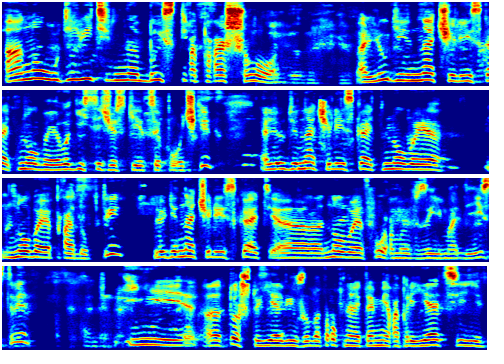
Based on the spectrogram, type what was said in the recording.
оно удивительно быстро прошло. Люди начали искать новые логистические цепочки, люди начали искать новые, новые продукты, люди начали искать э, новые формы взаимодействия. И э, то, что я вижу вокруг на этом мероприятии,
